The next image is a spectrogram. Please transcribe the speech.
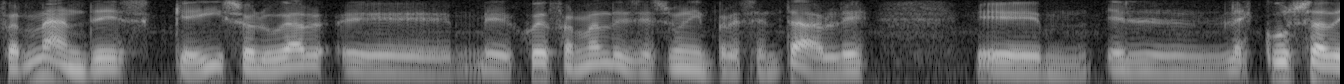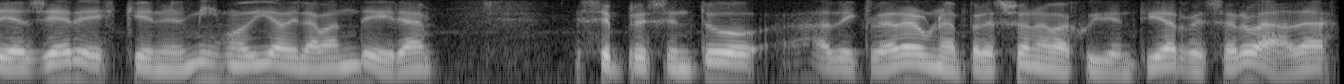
Fernández, que hizo lugar, eh, el juez Fernández es un impresentable. La excusa de ayer es que en el mismo día de la bandera se presentó a declarar una persona bajo identidad reservada,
